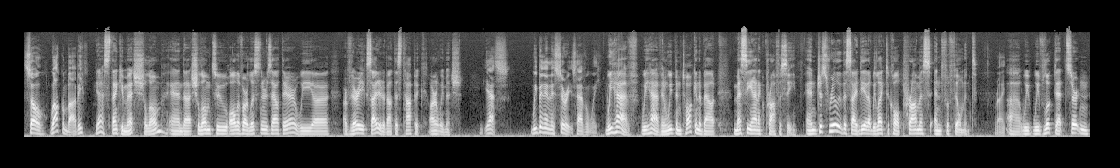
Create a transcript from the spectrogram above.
So, welcome, Bobby. Yes, thank you, Mitch. Shalom. And uh, shalom to all of our listeners out there. We uh, are very excited about this topic, aren't we, Mitch? Yes. We've been in a series, haven't we? We have. We have. And we've been talking about messianic prophecy and just really this idea that we like to call promise and fulfillment. Right. Uh, we, we've looked at certain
